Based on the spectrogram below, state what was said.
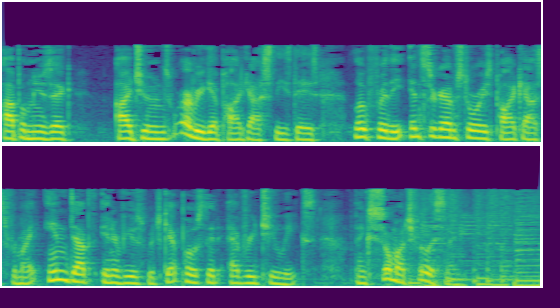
Apple Music, iTunes, wherever you get podcasts these days. Look for the Instagram Stories podcast for my in depth interviews, which get posted every two weeks. Thanks so much for listening.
